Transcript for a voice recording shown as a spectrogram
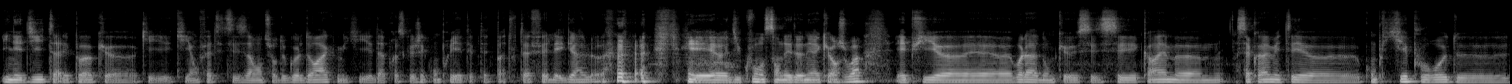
inédites à l'époque, euh, qui, qui, en fait étaient des aventures de Goldorak, mais qui, d'après ce que j'ai compris, étaient peut-être pas tout à fait légales. Et du coup, on s'en est donné à cœur joie. Et puis voilà, donc c'est quand même euh, ça a quand même été euh, compliqué pour eux de,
